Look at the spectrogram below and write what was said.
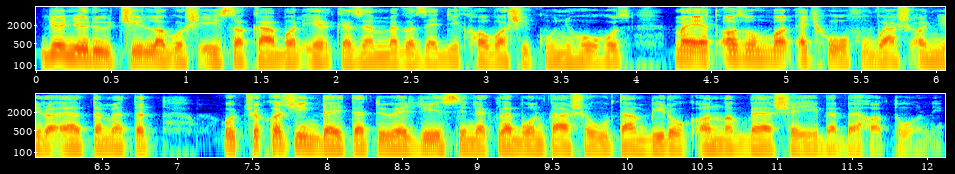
Gyönyörű csillagos éjszakában érkezem meg az egyik havasi kunyhóhoz, melyet azonban egy hófúvás annyira eltemetett, hogy csak a zsindejtető egy részének lebontása után bírok annak belsejébe behatolni.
